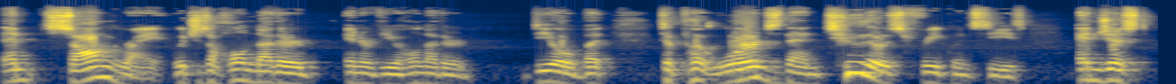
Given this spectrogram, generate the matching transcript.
Then songwrite, which is a whole nother interview, a whole nother deal, but to put words then to those frequencies and just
